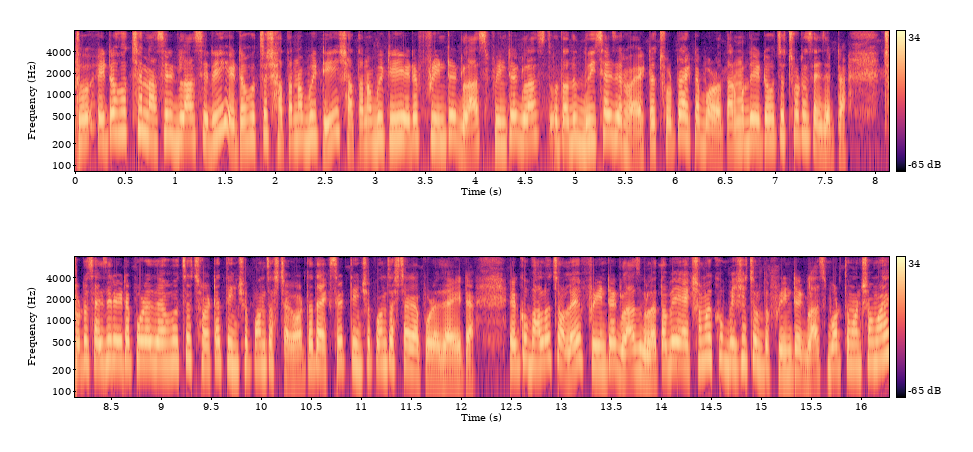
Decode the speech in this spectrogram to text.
তো এটা হচ্ছে নাসির গ্লাসেরই এটা হচ্ছে সাতানব্বইটি। সাতানব্বইটি এটা প্রিন্টের গ্লাস প্রিন্টের গ্লাস তো তাদের দুই সাইজের হয়, একটা ছোট, একটা বড়। তার মধ্যে এটা হচ্ছে ছোট সাইজেরটা ছোট সাইজের এটা পড়ে যায় হচ্ছে ছয়টা তিনশো পঞ্চাশ টাকা, অর্থাৎ এক সেট তিনশো পঞ্চাশ টাকা পড়ে যায় এটা। এ খুব ভালো চলে প্রিন্টের গ্লাসগুলো তবে এক সময় খুব বেশি চলতো প্রিন্টের গ্লাস বর্তমান সময়ে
